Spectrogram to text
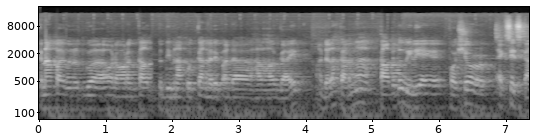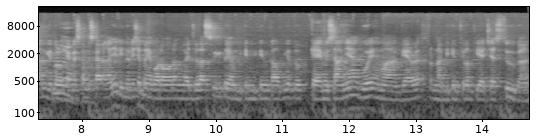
kenapa menurut gua orang-orang cult lebih menakutkan daripada hal-hal gaib adalah karena cult itu really eh, for sure exist kan gitu loh Iya. kayak sekarang aja di Indonesia banyak orang-orang nggak jelas gitu yang bikin-bikin cult gitu kayak misalnya gue sama Gareth pernah bikin film VHS 2 kan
